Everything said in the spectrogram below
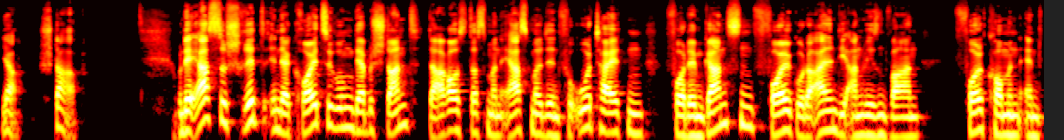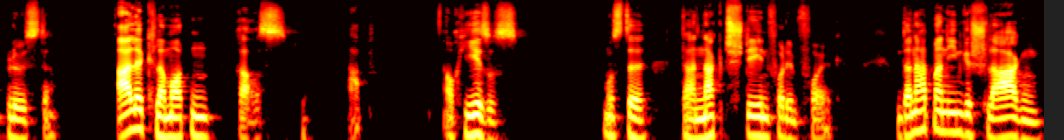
ja, starb. Und der erste Schritt in der Kreuzigung, der bestand daraus, dass man erstmal den Verurteilten vor dem ganzen Volk oder allen, die anwesend waren, vollkommen entblößte. Alle Klamotten raus, ab. Auch Jesus musste da nackt stehen vor dem Volk. Und dann hat man ihn geschlagen,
